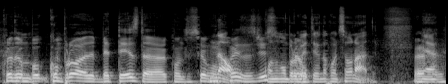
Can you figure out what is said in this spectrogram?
Quando bo- comprou a Bethesda, aconteceu alguma Não, coisa disso? quando comprou Não. BT não aconteceu nada. Aham. Né?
